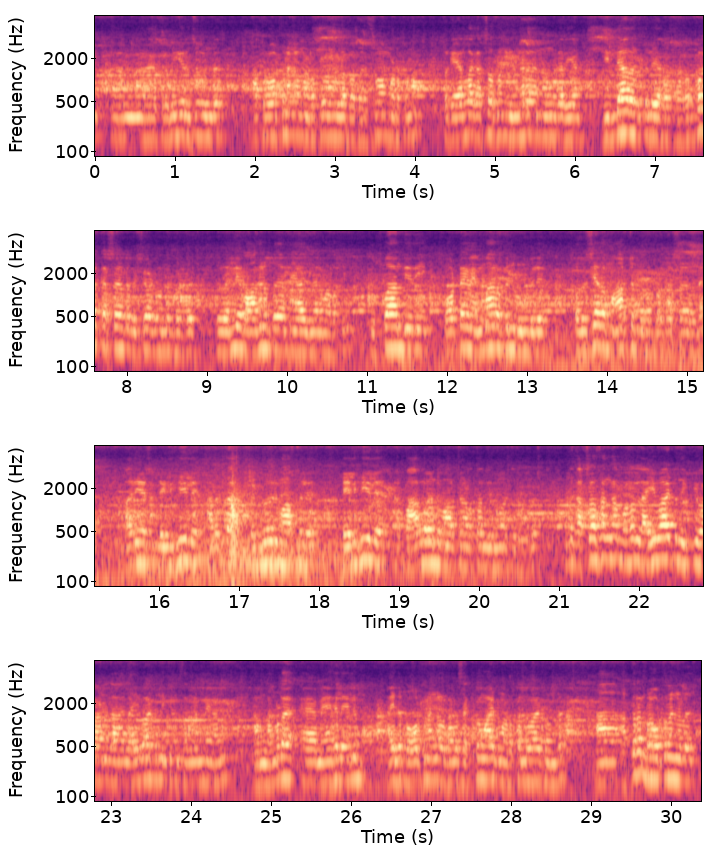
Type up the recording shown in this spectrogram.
ക്രമീകരിച്ചുകൊണ്ട് ആ പ്രവർത്തനങ്ങൾ നടത്തുവാനുള്ള പരിശ്രമം നടത്തണം. ഇപ്പോൾ കേരള കർഷക സംഘം ഇന്നലെ തന്നെ നമുക്കറിയാം ജില്ലാതലത്തിൽ തലത്തിൽ റബ്ബർ കർഷകരുടെ വിഷയമായിട്ട് ബന്ധപ്പെട്ട് ഒരു വലിയ വാഹന പ്രചരണയായി ഇന്നലെ നടത്തി. മുപ്പതാം തീയതി കോട്ടയം എം ആർ എഫിന് മുമ്പിൽ പ്രതിഷേധ മാർച്ചുണ്ട് റബ്ബർ കർഷകരുടെ. അതിനുശേഷം ഡൽഹിയിൽ അടുത്ത ഫെബ്രുവരി മാസത്തിൽ ഡൽഹിയിൽ പാർലമെന്റ് മാർച്ച് നടത്താൻ തീരുമാനിച്ചിട്ടുണ്ട്. അതുകൊണ്ട് കർഷക സംഘം വളരെ ലൈവായിട്ട് നിൽക്കുകയാണ് ലൈവായിട്ട് നിൽക്കുന്ന സംഘടനയാണ്. നമ്മുടെ മേഖലയിലും അതിന്റെ പ്രവർത്തനങ്ങൾ വളരെ ശക്തമായിട്ട് നടത്തേണ്ടതായിട്ടുണ്ട്. അത്തരം പ്രവർത്തനങ്ങൾ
